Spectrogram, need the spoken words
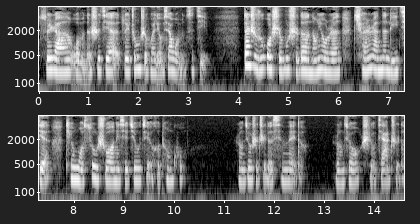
虽然我们的世界最终只会留下我们自己。但是如果时不时的能有人全然的理解，听我诉说那些纠结和痛苦，仍旧是值得欣慰的，仍旧是有价值的。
